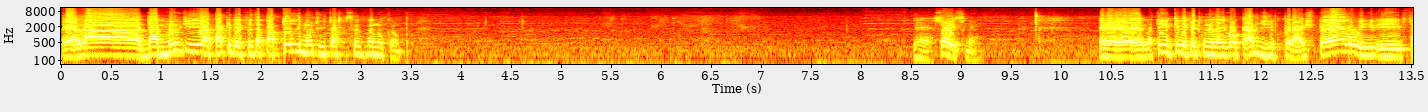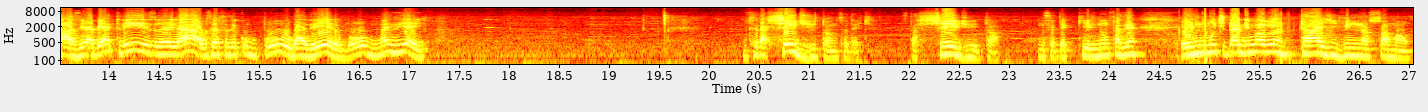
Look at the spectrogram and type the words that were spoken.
Ela dá mil de ataque e defesa para todos os montes de rituais que você entra no campo. É, só isso mesmo. É, ela tem aquele efeito quando ela é invocada de recuperar a spell e, e fazer a Beatriz, legal, você vai fazer com o Badeiro, bobo, mas e aí? Você tá cheio de ritual no seu deck. Você tá cheio de ritual no seu deck eles não fazer. Eles não vão te dar nenhuma vantagem vindo na sua mão.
